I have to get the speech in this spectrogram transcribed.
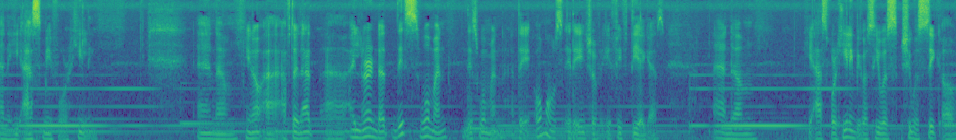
and he asked me for healing. And um, you know uh, after that uh, i learned that this woman this woman at the almost at the age of 50 i guess and um, he asked for healing because he was she was sick of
